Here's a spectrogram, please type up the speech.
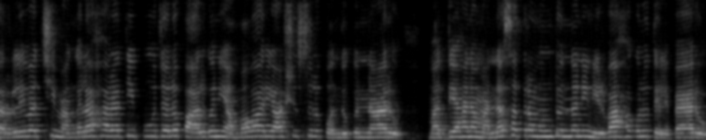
తరలివచ్చి మంగళహారతి పూజలో పాల్గొని అమ్మవారి ఆశీస్సులు పొందుకున్నారు. మధ్యాహ్నం అన్నసత్రం ఉంటుందని నిర్వాహకులు తెలిపారు.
